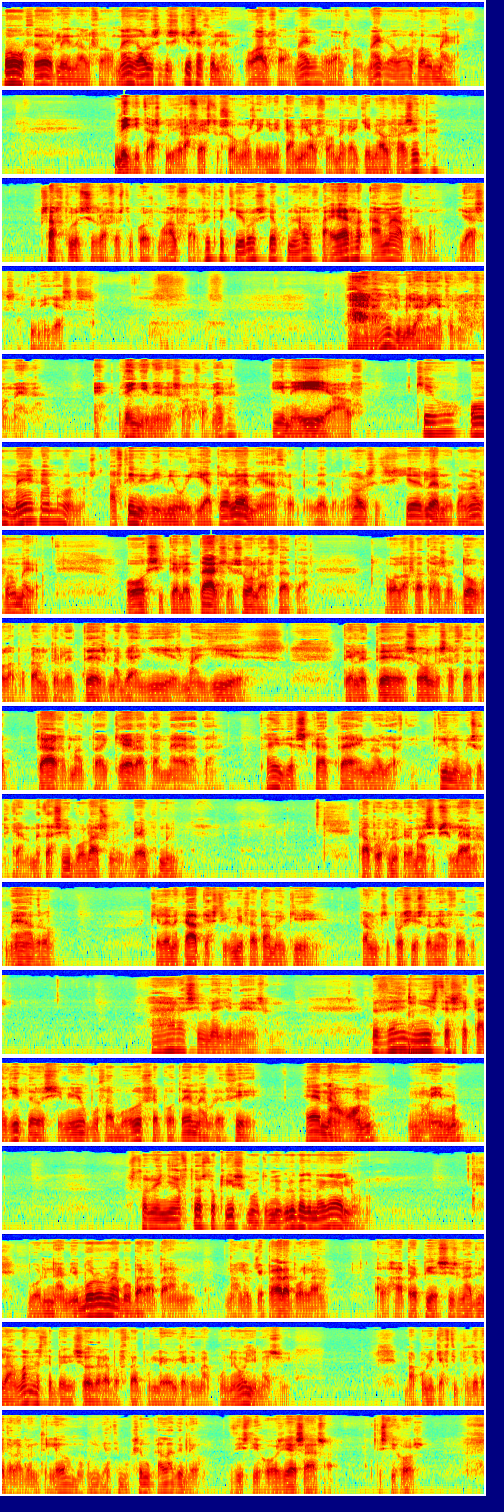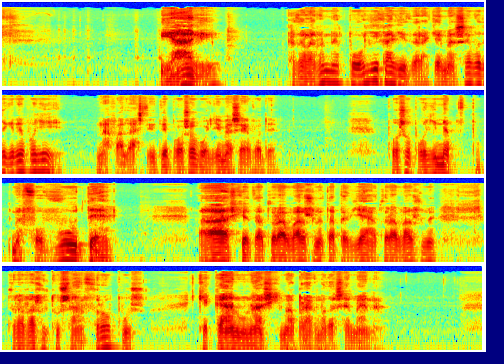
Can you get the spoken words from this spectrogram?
Ο Θεός λέει είναι ΑΟ, όλες οι θρησκείες αυτό λένε. Ο ΑΟ, ο ΑΟ, ο ΑΟ. Μην κοιτάς που οι γραφές τους όμως δεν είναι καμία ΑΟ και είναι ΑΖ. Ψάχτε όλες τις γραφές του κόσμου. ΑΒ και οι Ρώσοι έχουν ΑR ανάποδο. Γεια σας, αυτή είναι γεια σας. Άρα όλοι μιλάνε για τον ΑΟ. Ε, δεν είναι ένας ο ΑΟ, είναι η Α και ο Ω μόνος του. Αυτή είναι η δημιουργία, το λένε οι άνθρωποι, δεν το λένε. Όλες οι θρησκείες λένε τον Α Όσοι τελετάρχες όλα αυτά τα, όλα αυτά τα ζωντόβολα που κάνουν τελετές, μαγκανίες, μαγείες, τελετές, όλες αυτά τα τάγματα, κέρατα, μέρατα. Τα ίδια σκατά είναι όλοι αυτοί. Τι νομίζω ότι κάνουν. Με τα σύμβολά σου δουλεύουν. Κάπου έχουν κρεμάσει ψηλά ένα μέαδρο και λένε κάποια στιγμή θα πάμε εκεί. Κάνουν και υπόσχεση στον εαυτό τους. Άρα συναγυνές μου, δεν είστε σε καλύτερο σημείο που θα μπορούσε ποτέ να βρεθεί ένα όν, νοήμα, στον ενιαυτό στο κλείσιμο του μικρού με του μεγάλου. Μπορεί να μην μπορώ να πω παραπάνω, να λέω και πάρα πολλά, αλλά θα πρέπει εσείς να αντιλαμβάνεστε περισσότερα από αυτά που λέω γιατί με ακούνε όλοι μαζί. Μ' ακούνε και αυτοί που δεν καταλαβαίνουν τι λέω, μ' ακούνε και αυτοί που ξέρουν καλά τι λέω. Δυστυχώς για εσάς. Δυστυχώς. Οι άλλοι καταλαβαίνουν πολύ καλύτερα και με σέβονται και πιο πολύ. Να φανταστείτε πόσο πολύ με σέβονται. Πόσο πολύ με, με φοβούνται. Άσχετα τώρα βάζουν τα παιδιά, τώρα βάζουν, τώρα βάζουν τους ανθρώπους και κάνουν άσχημα πράγματα σε μένα.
